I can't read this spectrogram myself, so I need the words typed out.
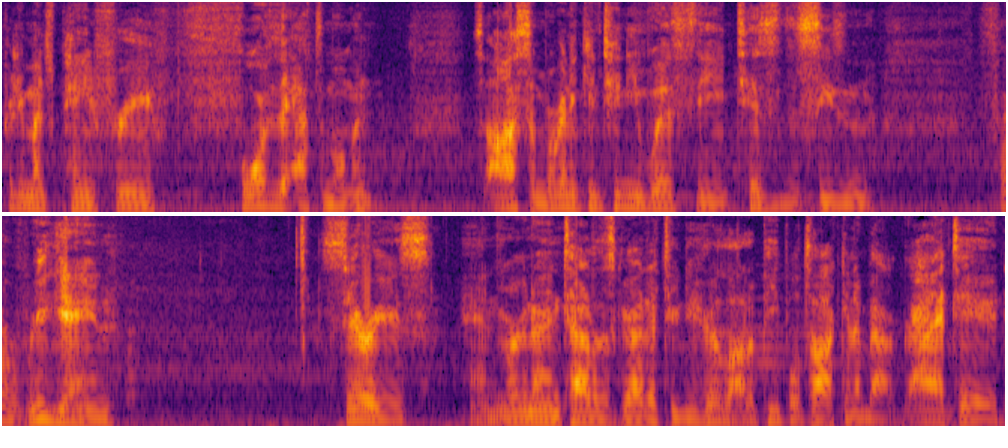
pretty much pain free for the at the moment. It's awesome. We're going to continue with the Tis the Season for Regain series and we're going to entitle this gratitude you hear a lot of people talking about gratitude.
